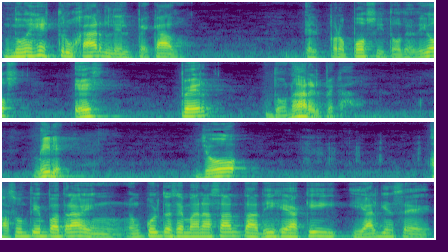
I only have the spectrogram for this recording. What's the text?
no es estrujarle el pecado. El propósito de Dios es perdonar el pecado. Mire, yo hace un tiempo atrás, en un culto de Semana Santa, dije aquí y alguien se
